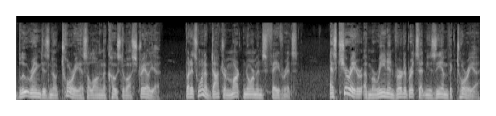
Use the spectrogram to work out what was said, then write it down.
The blue ringed is notorious along the coast of Australia, but it's one of Dr. Mark Norman's favorites. As curator of marine invertebrates at Museum Victoria,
